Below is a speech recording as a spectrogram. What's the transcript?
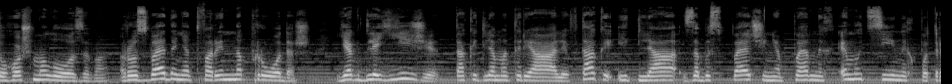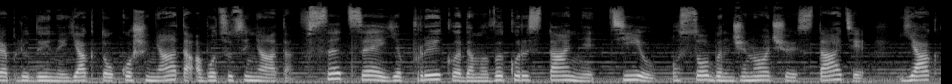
Того ж молозива, розведення тварин на продаж, як для їжі, так і для матеріалів, так і для забезпечення певних емоційних потреб людини, як то кошенята або цуценята. Все це є прикладами використання тіл особин жіночої статі як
